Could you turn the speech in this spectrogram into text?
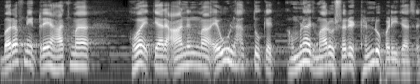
બરફની ટ્રે હાથમાં હોય ત્યારે આનંદમાં એવું લાગતું કે હમણાં જ મારું શરીર ઠંડુ પડી જશે.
